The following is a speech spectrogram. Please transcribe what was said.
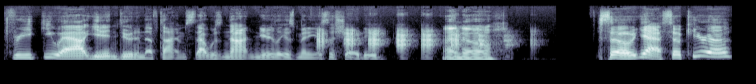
freak you out. You didn't do it enough times. That was not nearly as many as the show, dude. I know. So yeah, so Kira,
